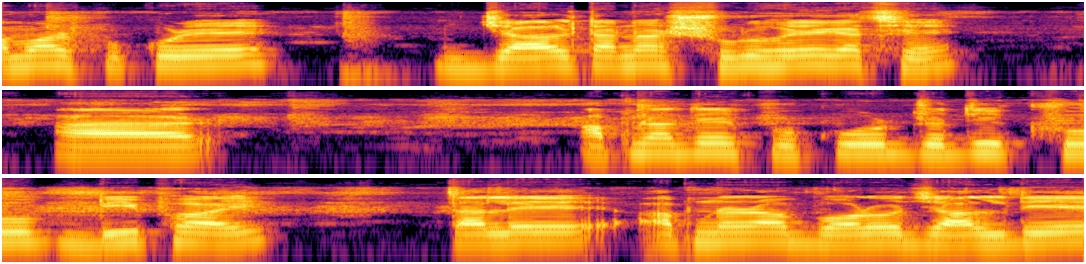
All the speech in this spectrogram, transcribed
আমার পুকুরে জাল টানা শুরু হয়ে গেছে। আর আপনাদের পুকুর যদি খুব ডিপ হয়, তাহলে আপনারা বড় জাল দিয়ে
